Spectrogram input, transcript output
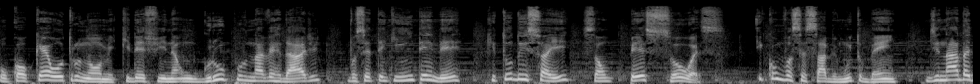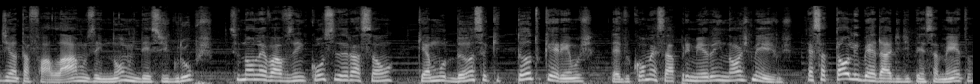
ou qualquer outro nome que defina um grupo, na verdade, você tem que entender que tudo isso aí são pessoas. E como você sabe muito bem, de nada adianta falarmos em nome desses grupos se não levarmos em consideração que a mudança que tanto queremos deve começar primeiro em nós mesmos. Essa tal liberdade de pensamento,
